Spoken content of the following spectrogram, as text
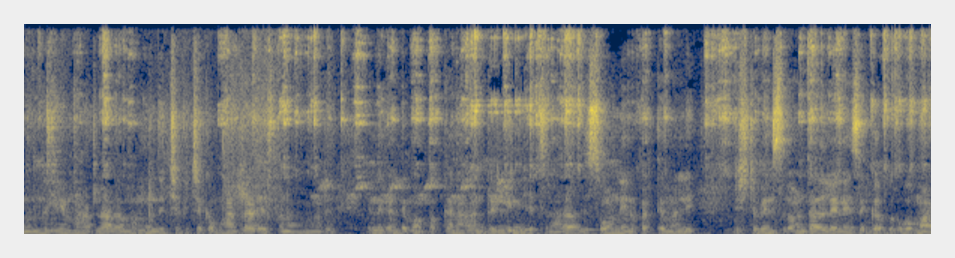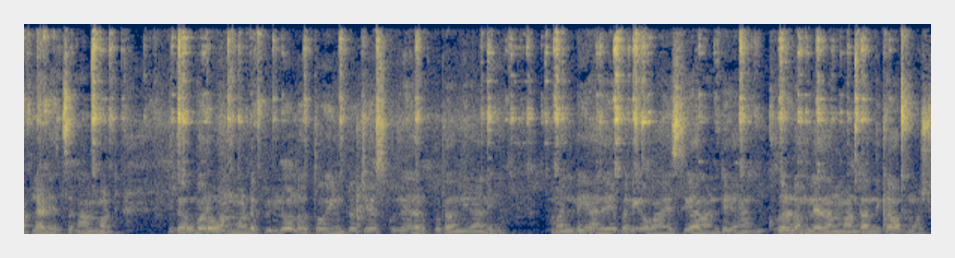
ముందు ఏం మాట్లాడాలన్నా ముందు చకచక మాట్లాడేస్తున్నాను అనమాట ఎందుకంటే మా పక్కన డ్రిల్లింగ్ చేస్తున్నారు. అది సౌండ్ వినపడితే మళ్ళీ డిస్టర్బెన్స్గా ఉంటుంది అనేసి గబగబా మాట్లాడేస్తున్నాను అనమాట ఇది బరువు అనమాట పిల్లలతో ఇంట్లో చేసుకునే సరిపోతుంది కానీ మళ్ళీ అదే పనిగా వాయిస్ ఇవ్వాలంటే కుదరడం లేదనమాట అందుకే ఆల్మోస్ట్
